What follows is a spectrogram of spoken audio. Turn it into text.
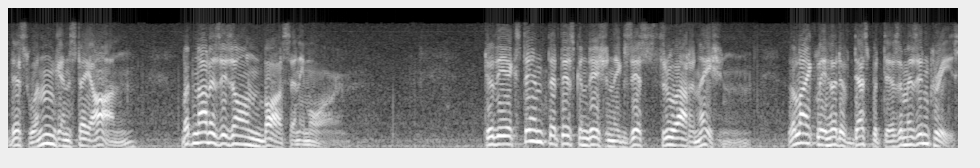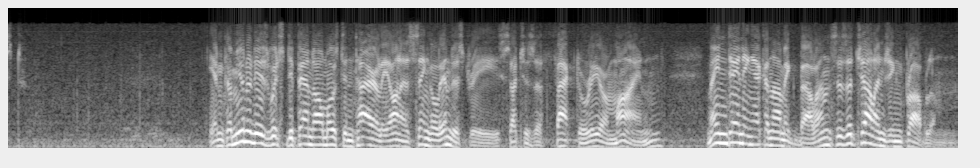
This one can stay on, but not as his own boss anymore. To the extent that this condition exists throughout a nation, the likelihood of despotism is increased. In communities which depend almost entirely on a single industry, such as a factory or mine, maintaining economic balance is a challenging problem.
